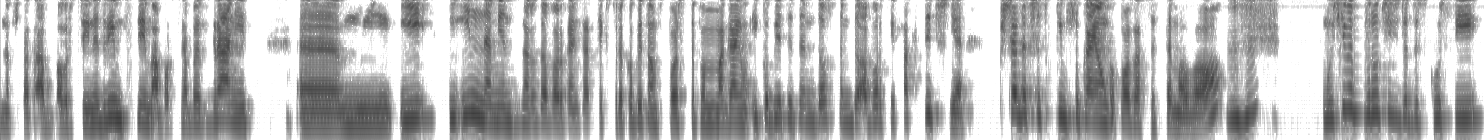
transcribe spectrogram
na przykład aborcyjny Dream Team, Aborcja Bez Granic i, i inne międzynarodowe organizacje, które kobietom w Polsce pomagają i kobiety ten dostęp do aborcji faktycznie przede wszystkim szukają go pozasystemowo. Mhm. Musimy wrócić do dyskusji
